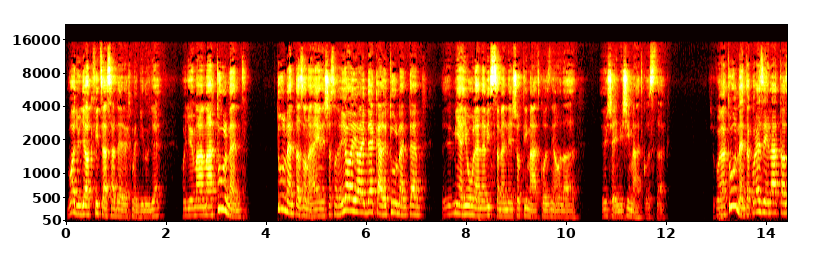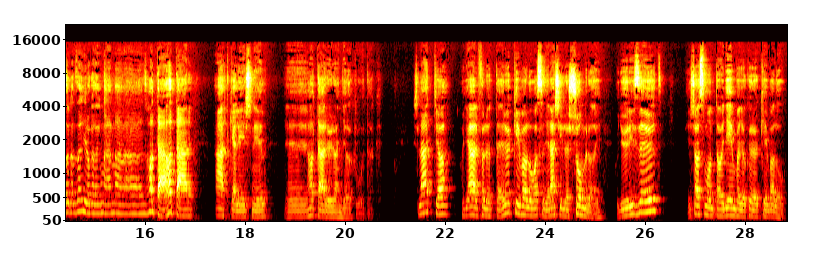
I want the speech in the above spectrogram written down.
Vagy ugye a Kficász Haderek megint, ugye, hogy ő már, már túlment, túlment azon a helyen, és azt mondja, jaj, jaj, de kár, hogy túlmentem, milyen jó lenne visszamenni és ott imádkozni, ahol a őseim is imádkoztak. És akkor már túlment, akkor ezért látta azokat az angyalok, azok már, már, már határ, határ átkelésnél határőr angyalok voltak. És látja, hogy áll fölötte örökkévaló, azt mondja, Rási somraj, hogy őrizze őt, és azt mondta, hogy én vagyok örökkévaló.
